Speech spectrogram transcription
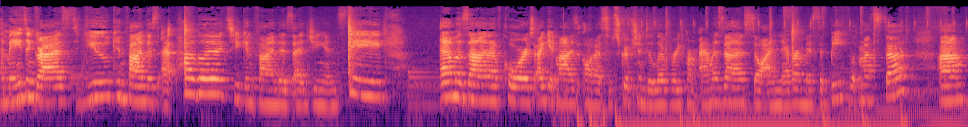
amazing grass. You can find this at Publix. You can find this at GNC. Amazon, of course. I get mine on a subscription delivery from Amazon, so I never miss a beat with my stuff. Um,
